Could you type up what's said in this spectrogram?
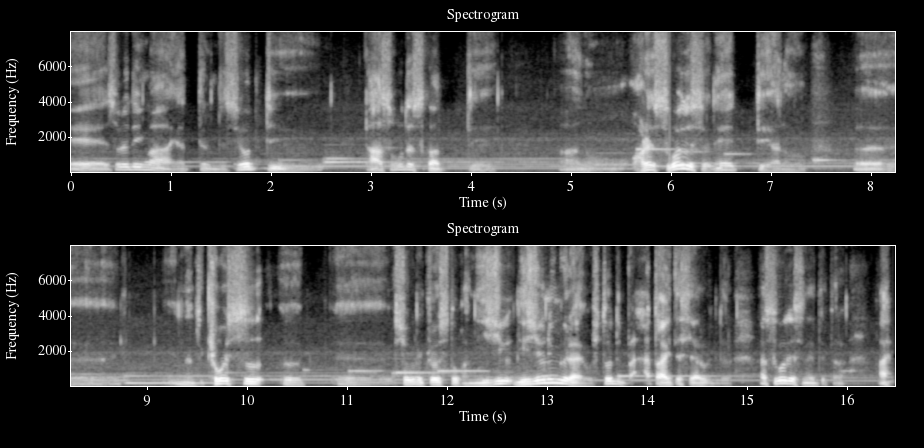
えー、それで今やってるんですよっていう、あ、そうですかって、あの、あれすごいですよねって、あの、えー、なんて教室、えー、将棋の教室とか 20, 20人ぐらいを人でバーッと相手してやるんで、すごいですねって言ったら、はい、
